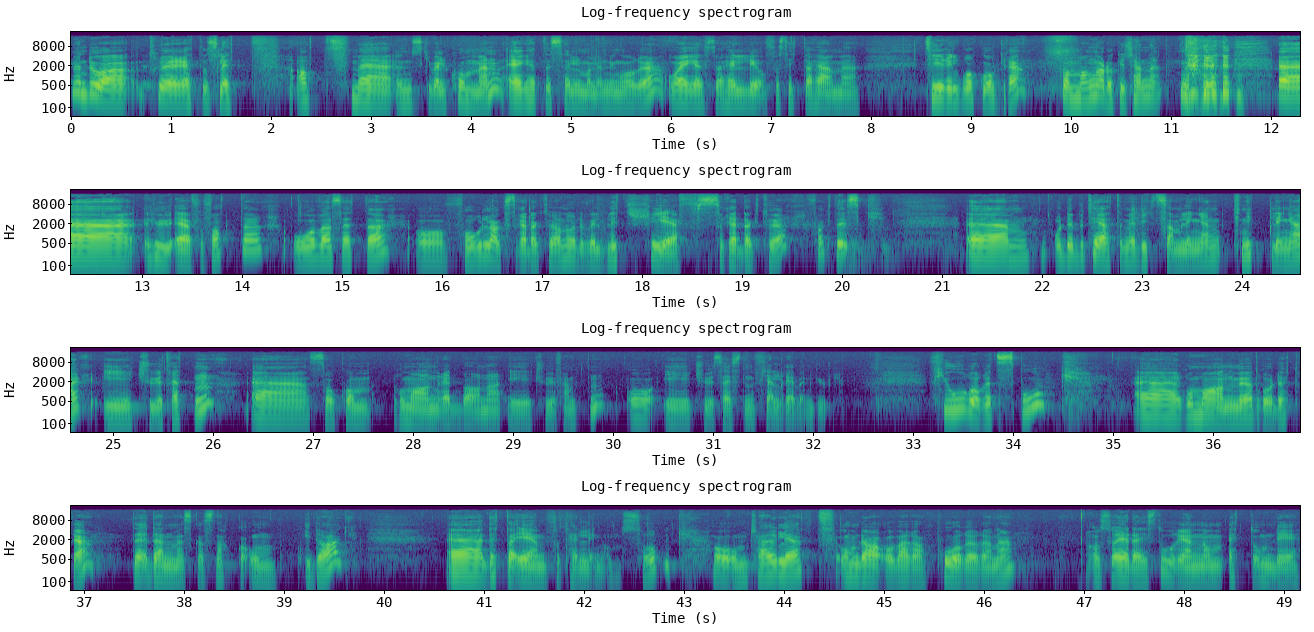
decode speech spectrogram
Men da tror jeg rett og slett at vi ønsker velkommen. Jeg heter Selma Lønning Aarø, og jeg er så heldig å få sitte her med Tiril Broch Åkre, som mange av dere kjenner. eh, hun er forfatter, oversetter og forlagsredaktør. Nå er det vel blitt sjefsredaktør, faktisk. Eh, og debuterte med diktsamlingen 'Kniplinger' i 2013. Eh, så kom romanen 'Redd Barna' i 2015, og i 2016 'Fjellreven gul'. Fjorårets bok, eh, romanen 'Mødre og døtre', det er den vi skal snakke om i dag. Eh, dette er en fortelling om sorg og om kjærlighet, om det å være pårørende. Og så er det historien om ett om de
